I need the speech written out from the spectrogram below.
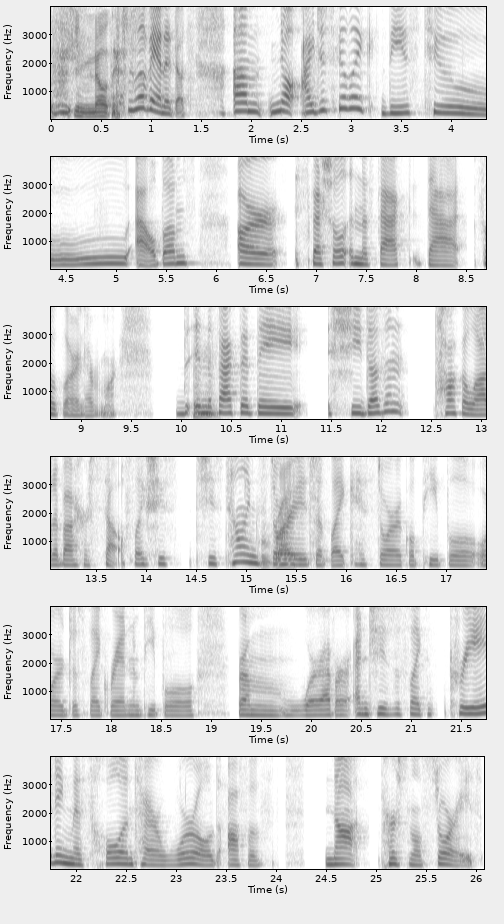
you know this. We love anecdotes. Um, no, I just feel like these two albums are special in the fact that folklore and Evermore, in the Mhm. fact that they she doesn't talk a lot about herself. Like she's she's telling stories Right. of like historical people or just like random people from wherever, and she's just like creating this whole entire world off of not personal stories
